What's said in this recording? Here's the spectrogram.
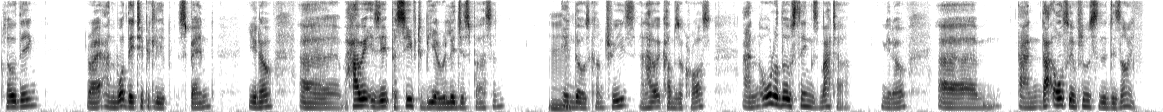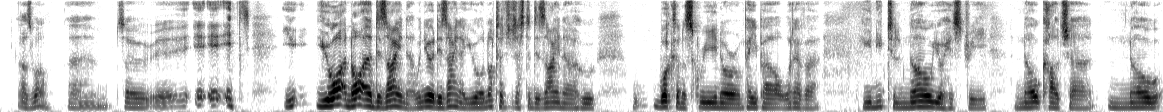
clothing, right, and what they typically spend. You know, uh, how is it perceived to be a religious person Mm. in those countries, and how it comes across, and all of those things matter. You know, um, and that also influences the design as well. Um, so it, it, it's you you are not a designer. When you're a designer, you are not a, just a designer who works on a screen or on paper or whatever. You need to know your history, know culture, know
